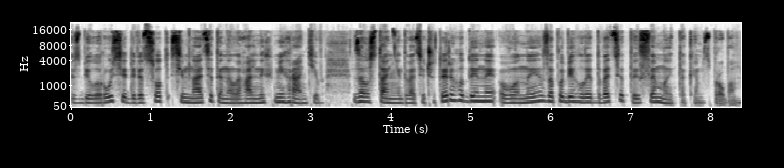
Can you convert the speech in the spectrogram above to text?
з Білорусі 917 нелегальних мігрантів. За останні 24 години вони запобігли 27 таким спробам.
